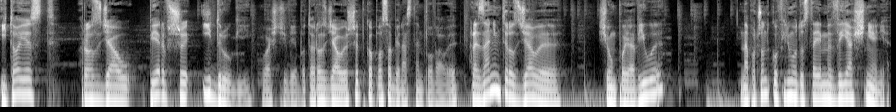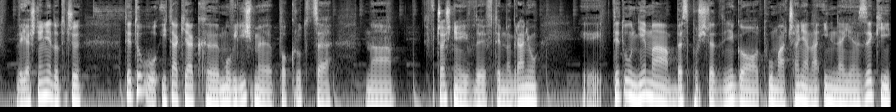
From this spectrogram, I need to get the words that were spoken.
I to jest rozdział pierwszy i drugi właściwie, bo te rozdziały szybko po sobie następowały. Ale zanim te rozdziały się pojawiły, na początku filmu dostajemy wyjaśnienie. Wyjaśnienie dotyczy tytułu i tak jak mówiliśmy pokrótce na wcześniej w, w tym nagraniu, tytuł nie ma bezpośredniego tłumaczenia na inne języki,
